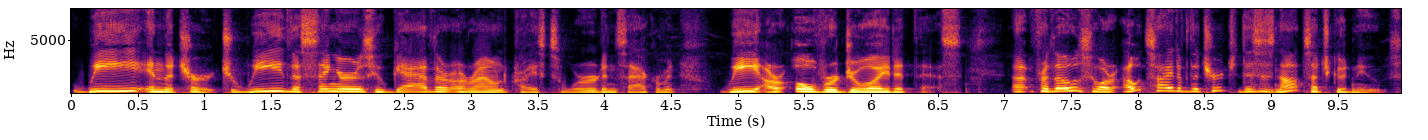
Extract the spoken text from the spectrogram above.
we in the church, we the singers who gather around Christ's word and sacrament, we are overjoyed at this. Uh, for those who are outside of the church, this is not such good news.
